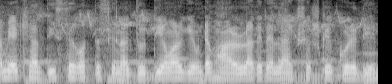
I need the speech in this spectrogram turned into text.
আমি আর খেলতে ইচ্ছে করতেছি না। যদি আমার গেমটা ভালো লাগে তাহলে লাইক সাবস্ক্রাইব করে দিন।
